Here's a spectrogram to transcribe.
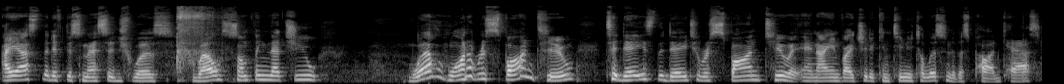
I ask that if this message was, well, something that you, well, want to respond to, today is the day to respond to it. And I invite you to continue to listen to this podcast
